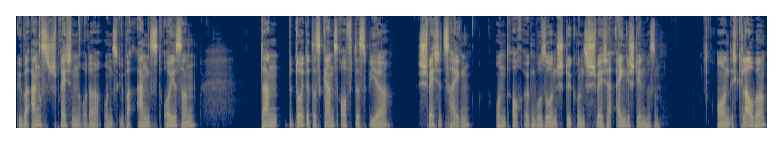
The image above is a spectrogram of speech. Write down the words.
über Angst sprechen oder uns über Angst äußern, dann bedeutet das ganz oft, dass wir Schwäche zeigen und auch irgendwo so ein Stück uns Schwäche eingestehen müssen. Und ich glaube,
